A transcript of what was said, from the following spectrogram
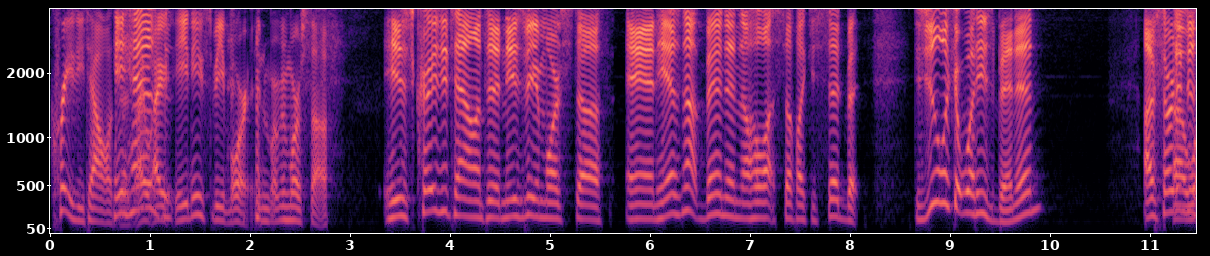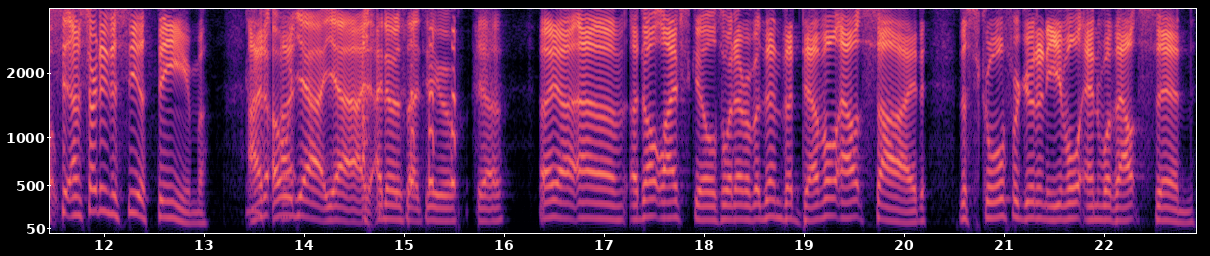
crazy talented I- has- I- he needs to be more in more, more stuff He's crazy talented, needs to be in more stuff, and he has not been in a whole lot of stuff like you said. But did you look at what he's been in? I'm starting Uh, to see. I'm starting to see a theme. I don't, oh I- yeah yeah I, I noticed that too yeah Oh yeah, um, adult life skills, whatever. But then the devil outside, the school for good and evil, and without sin.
